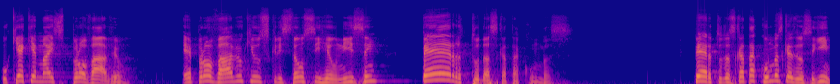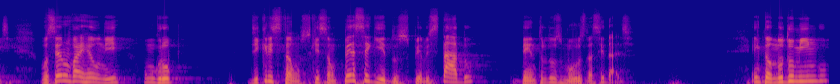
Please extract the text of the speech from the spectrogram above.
o que é que é mais provável? É provável que os cristãos se reunissem perto das catacumbas. Perto das catacumbas quer dizer o seguinte: você não vai reunir um grupo de cristãos que são perseguidos pelo Estado dentro dos muros da cidade. Então, no domingo,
